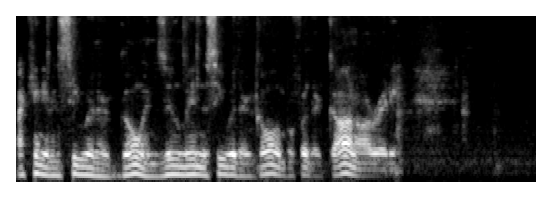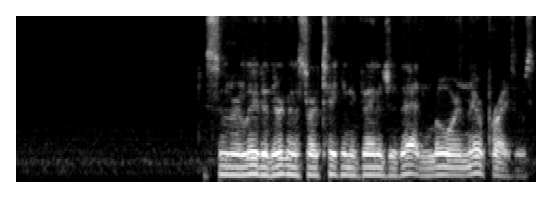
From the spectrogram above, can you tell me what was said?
I can't even see where they're going. Zoom in to see where they're going before they're gone already. Sooner or later, they're going to start taking advantage of that and lowering their prices.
